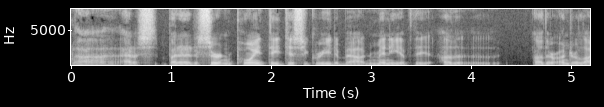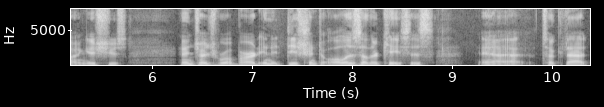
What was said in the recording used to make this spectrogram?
Uh, at a, but at a certain point, they disagreed about many of the other, other underlying issues. And Judge Robart, in addition to all his other cases, uh, took that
